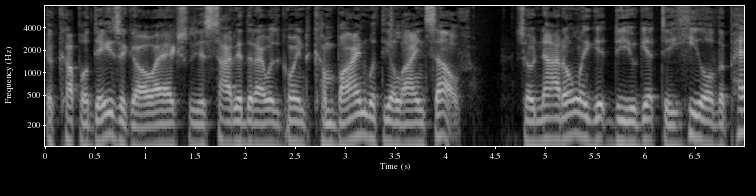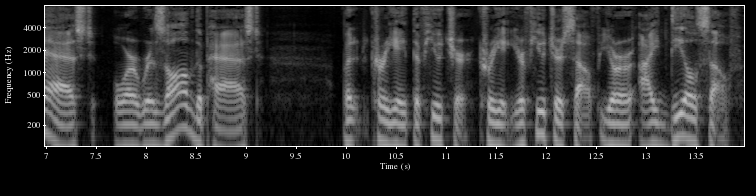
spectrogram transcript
a couple days ago, I actually decided that I was going to combine with the aligned self. So not only get, do you get to heal the past or resolve the past, but create the future, create your future self, your ideal self,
